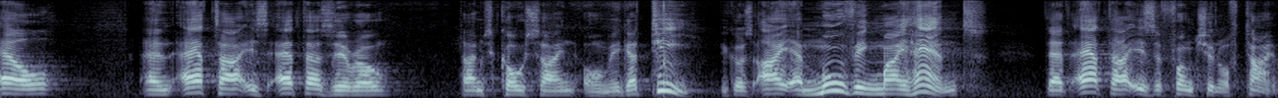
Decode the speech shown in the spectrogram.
L. And eta is eta 0 times cosine omega t. Because I am moving my hand, that eta is a function of time.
